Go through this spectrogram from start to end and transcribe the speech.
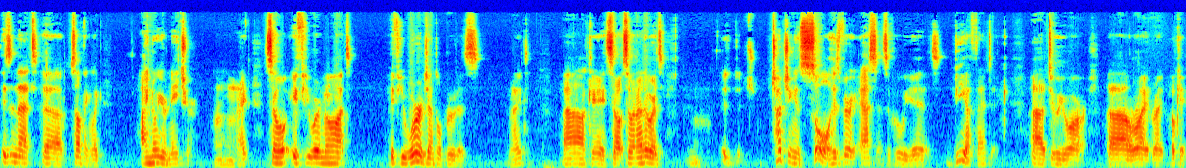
isn't that uh, something like I know your nature, mhm. right? So, if you were not, if you were a gentle Brutus, right? Ah, okay. So, so in other words, touching his soul, his very essence of who he is. Be authentic uh, to who you are. Uh, right, right. Okay.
